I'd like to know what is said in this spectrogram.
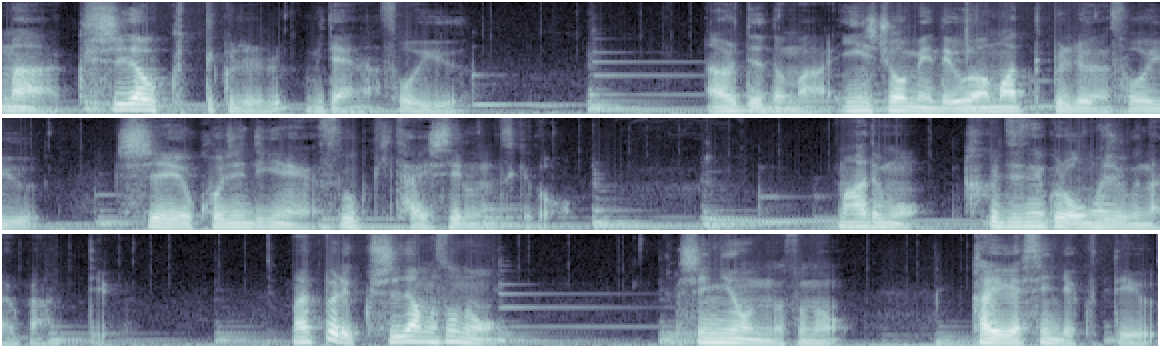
まあ櫛田を食ってくれるみたいなそういうある程度まあ印象面で上回ってくれるようなそういう試合を個人的にはすごく期待してるんですけどまあでも確実にこれ面白くなるかなっていう、まあ、やっぱり櫛田もその新日本のその海外戦略っていう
